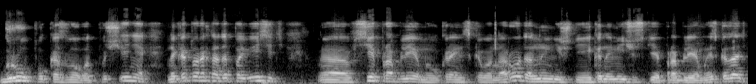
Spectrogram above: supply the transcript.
группу козлов отпущения, на которых надо повесить э, все проблемы украинского народа, нынешние экономические проблемы, и сказать,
